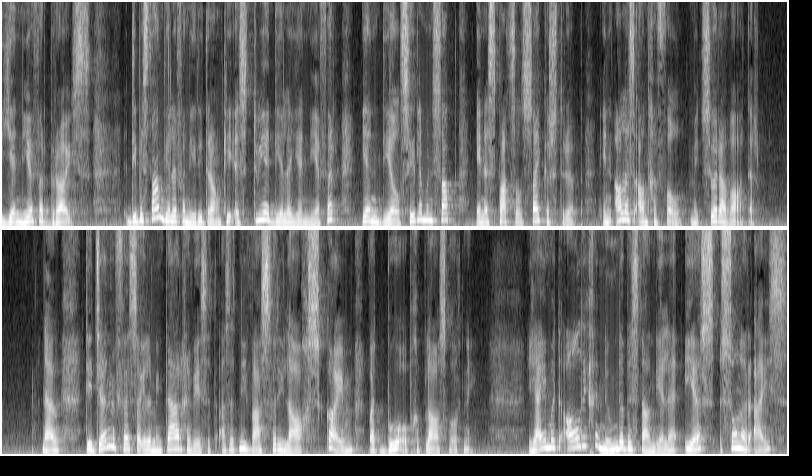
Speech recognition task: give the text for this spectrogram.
jenever bruis. Die bestanddele van hierdie drankie is 2 dele jenever, 1 deel suurlemoensap en 'n spatsel suikerstroop en alles aangevul met sodawater. Nou, die gin fizz sou elementêr gewees het as dit nie was vir die laag skuim wat bo-op geplaas word nie. Jy moet al die genoemde bestanddele eers sonder ys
